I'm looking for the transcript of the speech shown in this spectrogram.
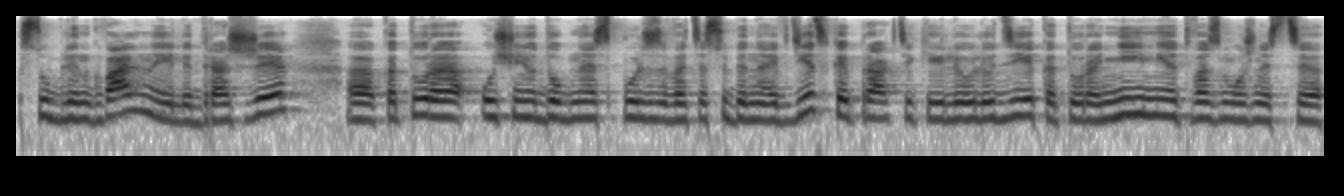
сублингвальные или дрожжи, э, которые очень удобно использовать, особенно и в детской практике, или у людей, которые не имеют возможности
